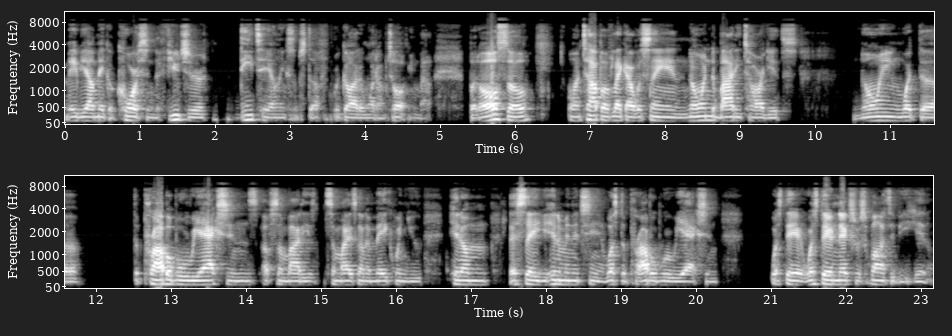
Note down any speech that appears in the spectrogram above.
Maybe I'll make a course in the future detailing some stuff regarding what I'm talking about. But also, on top of, like I was saying, knowing the body targets, knowing what the the probable reactions of somebody somebody's going to make when you hit them let's say you hit them in the chin what's the probable reaction what's their what's their next response if you hit them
